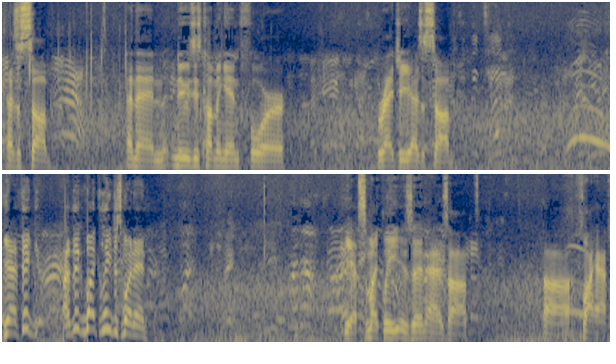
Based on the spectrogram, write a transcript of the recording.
as a sub, and then News is coming in for Reggie as a sub. Yeah, I think I think Mike Lee just went in. Yeah, so Mike Lee is in as uh, uh, fly half.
